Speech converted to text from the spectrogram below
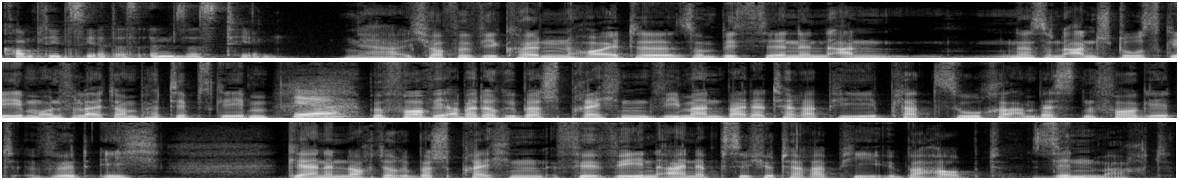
kompliziert ist im System. Ja, ich hoffe, wir können heute so ein bisschen einen, An, ne, so einen Anstoß geben und vielleicht auch ein paar Tipps geben. Ja. Bevor wir aber darüber sprechen, wie man bei der Therapieplatzsuche am besten vorgeht, würde ich gerne noch darüber sprechen, für wen eine Psychotherapie überhaupt Sinn macht.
